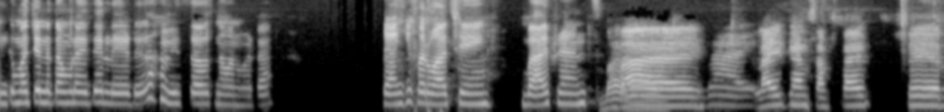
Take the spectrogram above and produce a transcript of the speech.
ఇంకా మా చిన్న తమ్ముడు అయితే లేడు. మిస్ అవుతున్నాం అనమాట thank you for watching bye friends bye bye like and subscribe share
